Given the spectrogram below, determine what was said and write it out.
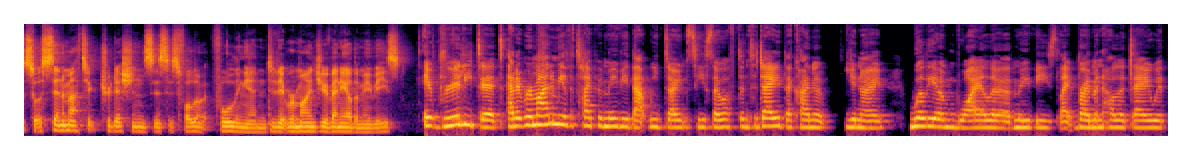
sort of cinematic traditions is this follow- falling in? Did it remind you of any other movies? It really did. And it reminded me of the type of movie that we don't see so often today. The kind of, you know, William Wyler movies like Roman Holiday with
